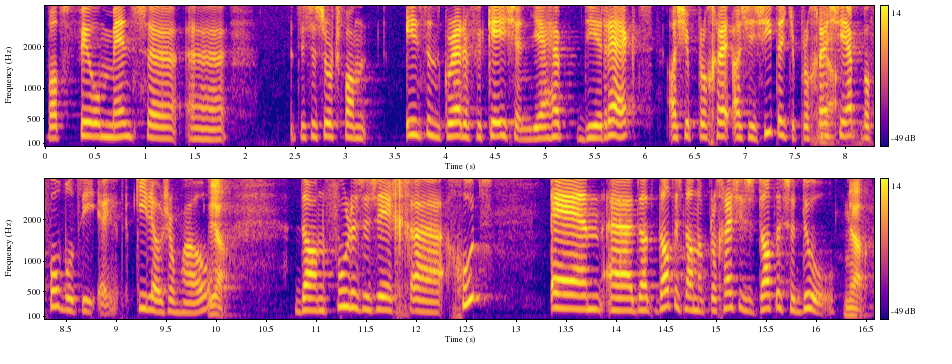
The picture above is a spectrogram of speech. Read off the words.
wat veel mensen. eh, het is een soort van instant gratification. Je hebt direct, als je, als je ziet dat je progressie Ja. hebt, bijvoorbeeld die eh, kilo's omhoog, ja, dan voelen ze zich eh, goed. En eh, dat, dat is dan een progressie, dus dat is het doel. ja.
